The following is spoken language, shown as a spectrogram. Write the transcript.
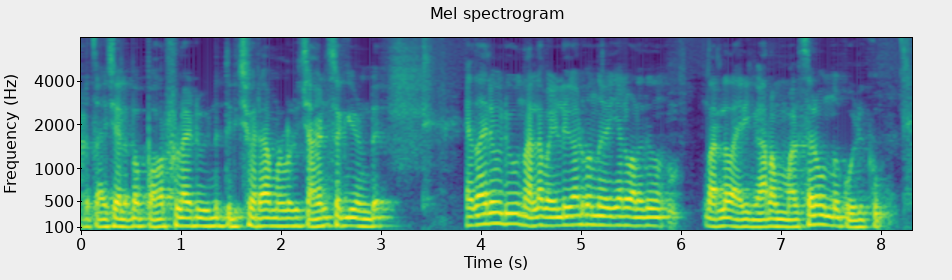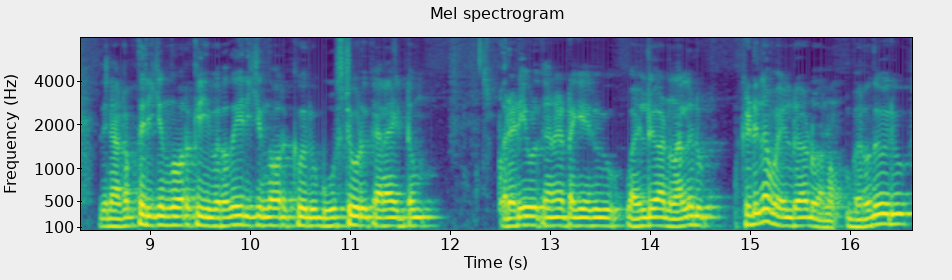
അടുത്ത ആഴ്ച ചിലപ്പോൾ പവർഫുള്ളായിട്ട് വീണ്ടും തിരിച്ചു വരാനുള്ളൊരു ചാൻസ് ഒക്കെ ഉണ്ട്. ഏതായാലും ഒരു നല്ല വൈൽഡ് കാർഡ് വന്നു കഴിഞ്ഞാൽ വളരെ നല്ലതായിരിക്കും. കാരണം മത്സരം ഒന്ന് കൊഴുക്കും. ഇതിനകത്തിരിക്കുന്നവർക്ക് ഈ വെറുതെ ഇരിക്കുന്നവർക്ക് ഒരു ബൂസ്റ്റ് കൊടുക്കാനായിട്ടും ഒരടി കൊടുക്കാനായിട്ടൊക്കെ ഒരു വൈൽഡ് കാർഡ് നല്ലൊരു കിടിലം വൈൽഡ് കാർഡ് വേണം വെറുതെ ഒരു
